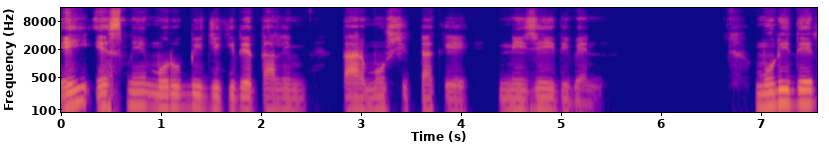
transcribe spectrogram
এই এসমে মুরব্বি জিকিরের তালিম তার মুর্শিদ তাকে নিজেই দিবেন। মুরিদের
